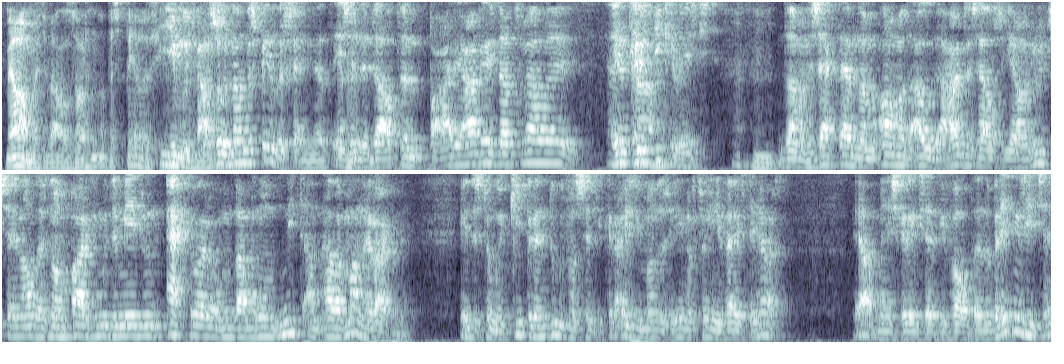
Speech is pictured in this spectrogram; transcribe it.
Maar ja, we moeten wel zorgen dat de spelers... Je moet wel zo'n andere spelers zijn. Dat is Ja. inderdaad een paar jaar is dat wel eh, heel kritiek geweest. Hm. Dat we gezegd hebben dat we allemaal de oude harden, zelfs Jan Ruud en alles, nog een paar keer moeten meedoen. Echt waar, omdat we gewoon niet aan 11 man geraakten. Hey, er stond een keeper in het doel van Sint Kruis, die man is 1 of 52 jaar. Ja, mijn schering zet die valt en dan breken ze iets. Hè.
